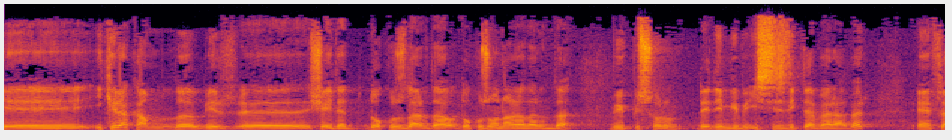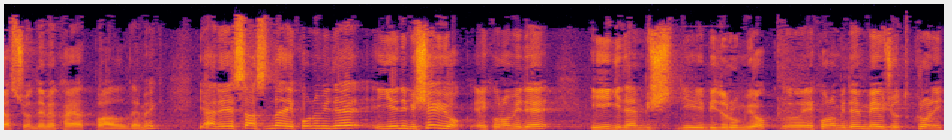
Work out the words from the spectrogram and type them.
e, iki rakamlı bir e, şeyde 9'larda 9-10 aralarında büyük bir sorun. Dediğim gibi işsizlikle beraber enflasyon demek hayat pahalı demek. Yani esasında ekonomide yeni bir şey yok. Ekonomide iyi giden bir, bir durum yok. E, ekonomide mevcut kronik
